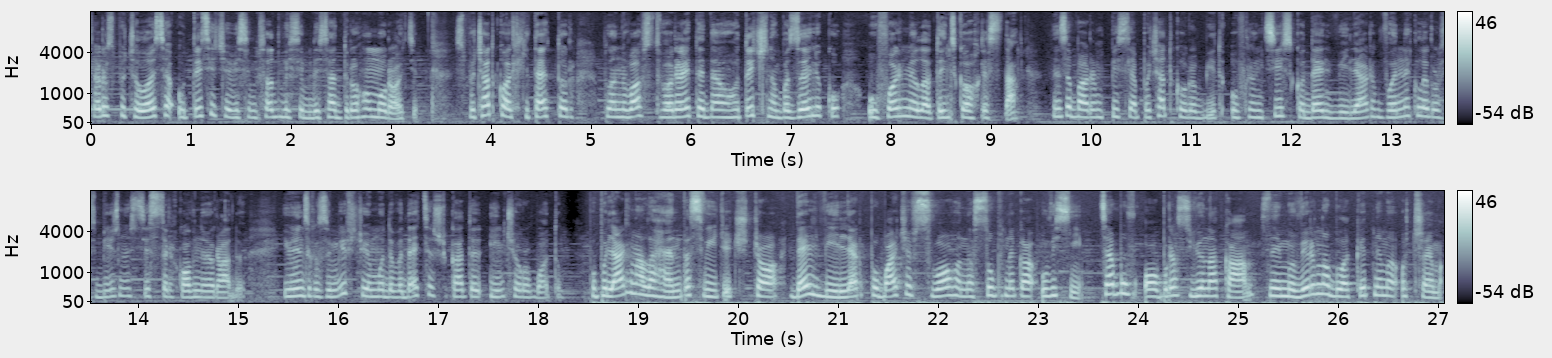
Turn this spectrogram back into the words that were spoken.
Це розпочалося у 1882 році. Спочатку архітектор планував створити неоготичну базиліку у формі латинського хреста. Незабаром після початку робіт у Франциско дель Віляр виникли розбіжності з церковною радою, і він зрозумів, що йому доведеться шукати іншу роботу. Популярна легенда свідчить, що Дель Вілляр побачив свого наступника у вісні. Це був образ юнака з неймовірно блакитними очима.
